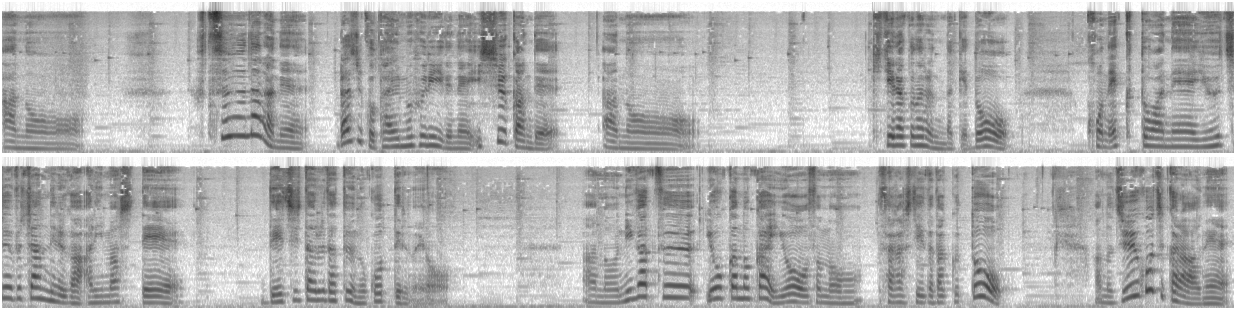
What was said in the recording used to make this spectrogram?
あの普通ならねラジコタイムフリーでね1週間であの聞けなくなるんだけどコネクトはね YouTube チャンネルがありましてデジタルタトゥー残ってるのよ。あの2月8日の回をその探していただくとあの15時からはね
